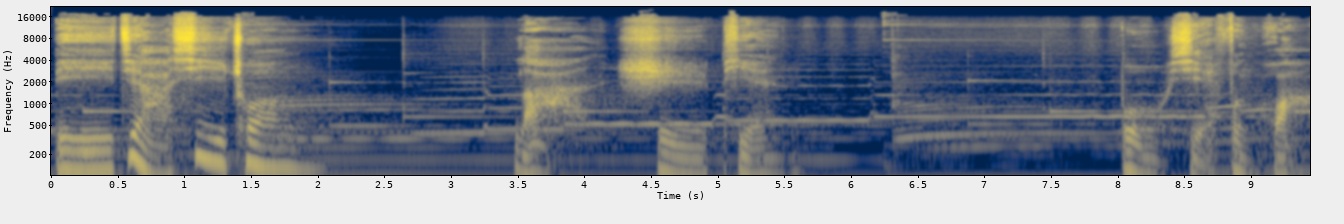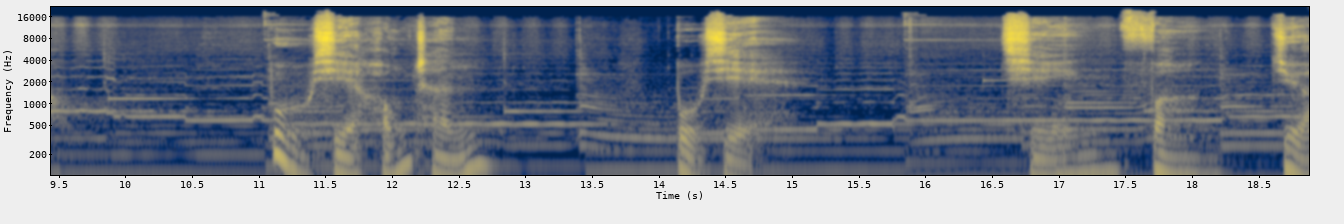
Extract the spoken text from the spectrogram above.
笔架西窗烂诗篇。不写风花，不写红尘，不写情风卷。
